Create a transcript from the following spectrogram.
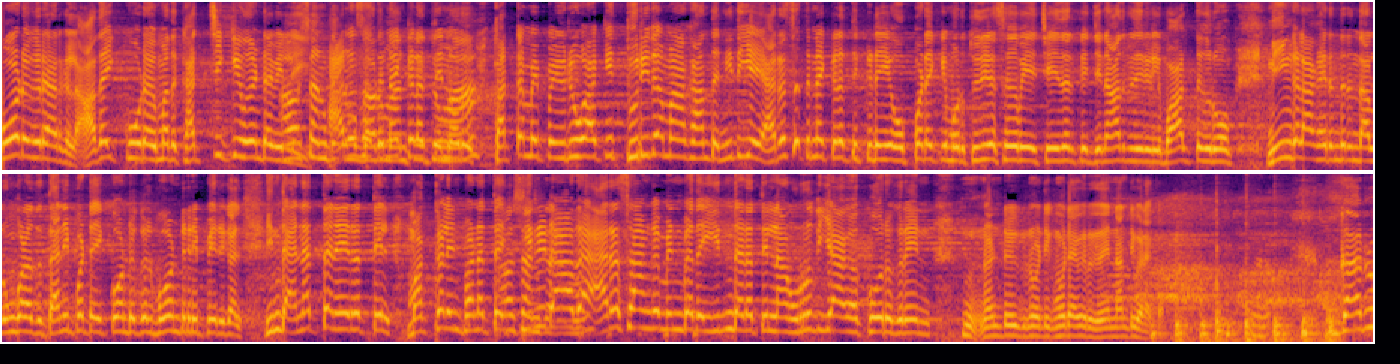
போடுகிறார்கள். அதை கூட எமது கட்சிக்கு வேண்டவில்லை. அரசு திணைக்களத்தின் ஒரு? கட்டமைப்பை உருவாக்கி துரிதமாக அந்த நிதியை அரசு திணைக்களத்துக்கிடையே ஒப்படைக்கும் ஒரு துரித சேவையை செய்ததற்கு ஜனாதிபதிகளை வாழ்த்துகிறோம். நீங்களாக இருந்திருந்தால் உங்களது தனிப்பட்ட அக்கௌண்டுகள் போன்றிருப்பீர்கள். இந்த அனத்த நேரத்தில் மக்களின் பணத்தை திருடாத அரசாங்கம் என்பதை இந்த இடத்தில் நான் உறுதியாக கூறுகிறேன். நன்றி நன்றி வணக்கம். ගරු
